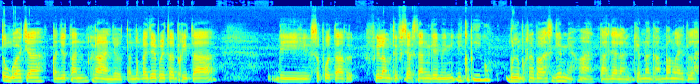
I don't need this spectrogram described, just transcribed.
tunggu aja kelanjutan kelanjutan tunggu aja berita-berita di seputar film, TV series dan game ini. Ikut gue belum pernah bahas game ya. Ah, tanya lah, game lah gampang lah itulah.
